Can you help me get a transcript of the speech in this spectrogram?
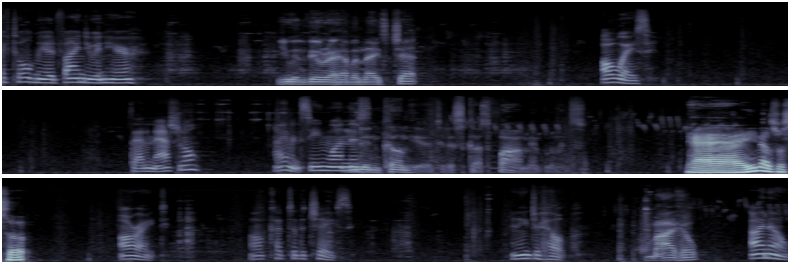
Wife told me I'd find you in here. You and Vera have a nice chat? Always. Is that a national? I haven't seen one You didn't come here to discuss farm implements. Nah, he knows what's up. All right. I'll cut to the chase. I need your help. My help? I know.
